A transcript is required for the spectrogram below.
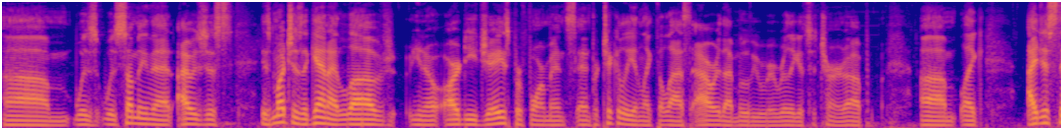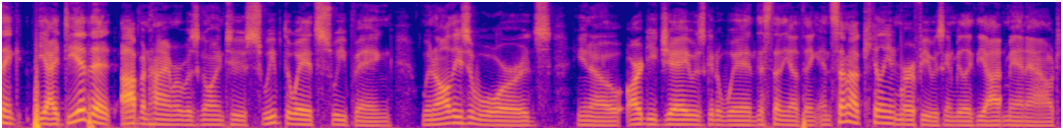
um, was was something that I was just as much as again I loved you know RDJ's performance and particularly in like the last hour of that movie where he really gets to turn it up. Um, like I just think the idea that Oppenheimer was going to sweep the way it's sweeping, win all these awards, you know, RDJ was going to win this, and the other thing, and somehow Cillian Murphy was going to be like the odd man out.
